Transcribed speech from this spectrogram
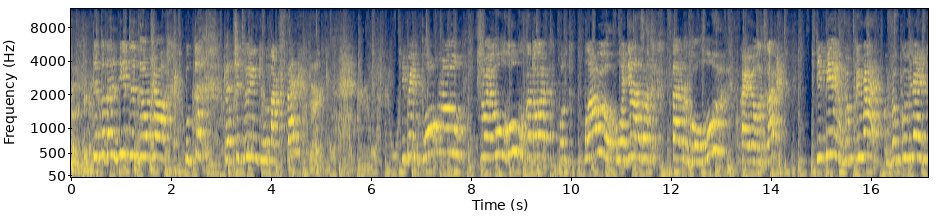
Ты подожди, ты сначала вот так, на четвереньки вот так встань. Так. Теперь полную свою руку, которая вот правую, уводи назад, ставишь голову, пока ее расслабь. Теперь выпрямляй, выпрямляй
